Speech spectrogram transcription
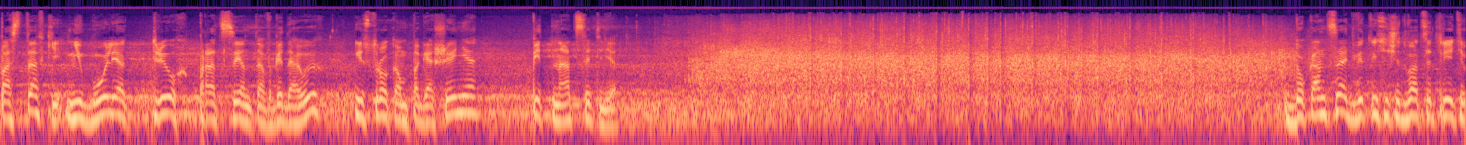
Поставки не более 3% годовых и сроком погашения 15 лет. До конца 2023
